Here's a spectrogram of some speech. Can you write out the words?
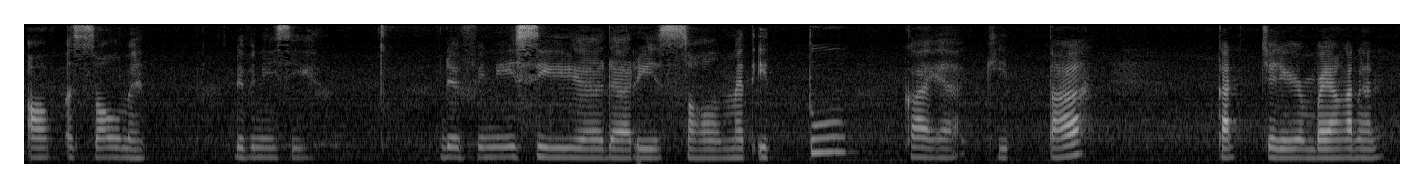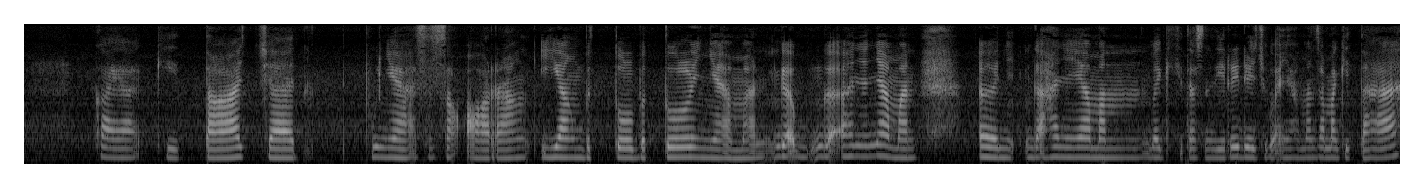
of a soulmate? Definisi. Definisi dari soulmate itu kayak kita kan? Jadi membayangkan kan? Kayak kita jadi punya seseorang yang betul-betul nyaman. Nggak nggak hanya nyaman eh, nggak uh, hanya nyaman bagi kita sendiri dia juga nyaman sama kita.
